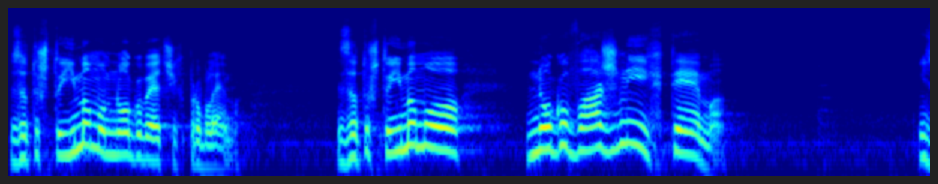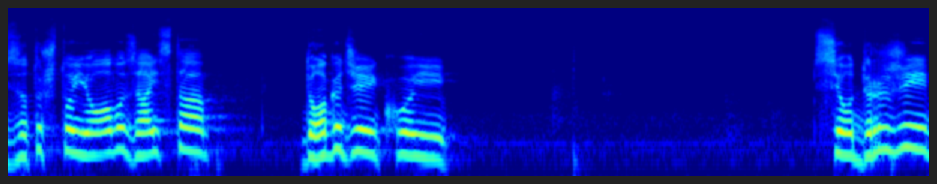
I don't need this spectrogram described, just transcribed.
Zato što imamo mnogo većih problema. Zato što imamo mnogo važnijih tema. I zato što je ovo zaista događaj koji se održi,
